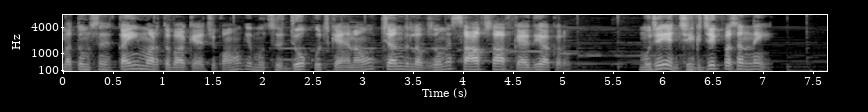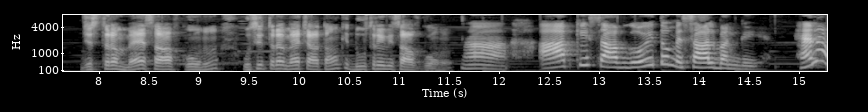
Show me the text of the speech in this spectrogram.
मैं तुमसे कई मरतबा कह चुका हूँ कि मुझसे जो कुछ कहना हो चंद लफ्जों में साफ़ साफ़ कह दिया करो। मुझे ये झिकझिक पसंद नहीं। जिस तरह मैं साफ़ गो हूँ उसी तरह मैं चाहता हूँ कि दूसरे भी साफ़ गो हूँ। हाँ आपकी साफ़ गोई तो मिसाल बन गई है है ना?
